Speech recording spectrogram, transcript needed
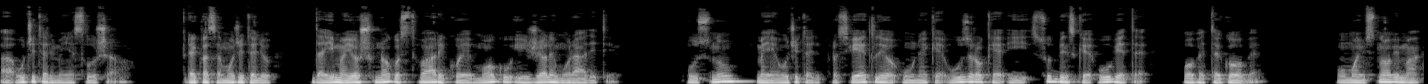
a učitelj me je slušao. Rekla sam učitelju da ima još mnogo stvari koje mogu i želim uraditi. U snu me je učitelj prosvjetlio u neke uzroke i sudbinske uvjete ove tegobe. U mojim snovima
